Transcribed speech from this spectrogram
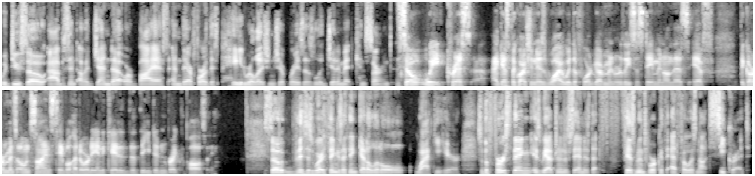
would do so absent of agenda or bias, and therefore this paid relationship raises legitimate concerns. So, wait, Chris, I guess the question is why would the Ford government release a statement on this if the government's own science table had already indicated that he didn't break the policy? So this is where things I think get a little wacky here. So the first thing is we have to understand is that Fisman's work with ETFO is not secret,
